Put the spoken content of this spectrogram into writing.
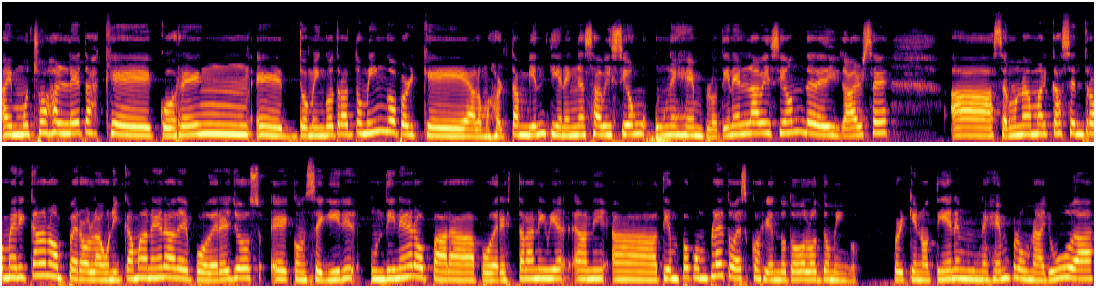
Hay muchos atletas que corren eh, domingo tras domingo porque a lo mejor también tienen esa visión, un ejemplo, tienen la visión de dedicarse a hacer una marca centroamericana, pero la única manera de poder ellos eh, conseguir un dinero para poder estar a, tiempo completo es corriendo todos los domingos porque no tienen un ejemplo, una ayuda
